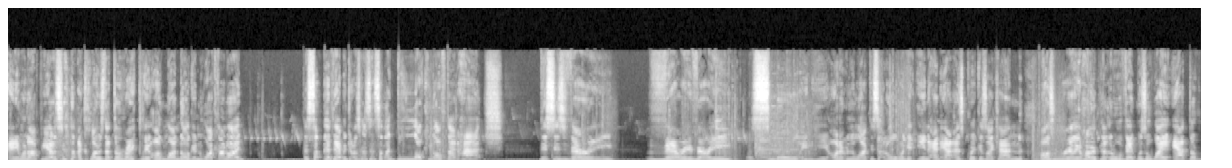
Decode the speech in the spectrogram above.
anyone up here? I closed that directly on my noggin. Why can't I... There's something... There we go. I was gonna say, something like blocking off that hatch. This is very, very, very small in here. I don't really like this at all. I want to get in and out as quick as I can. I was really hoping that little vent was a way out the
